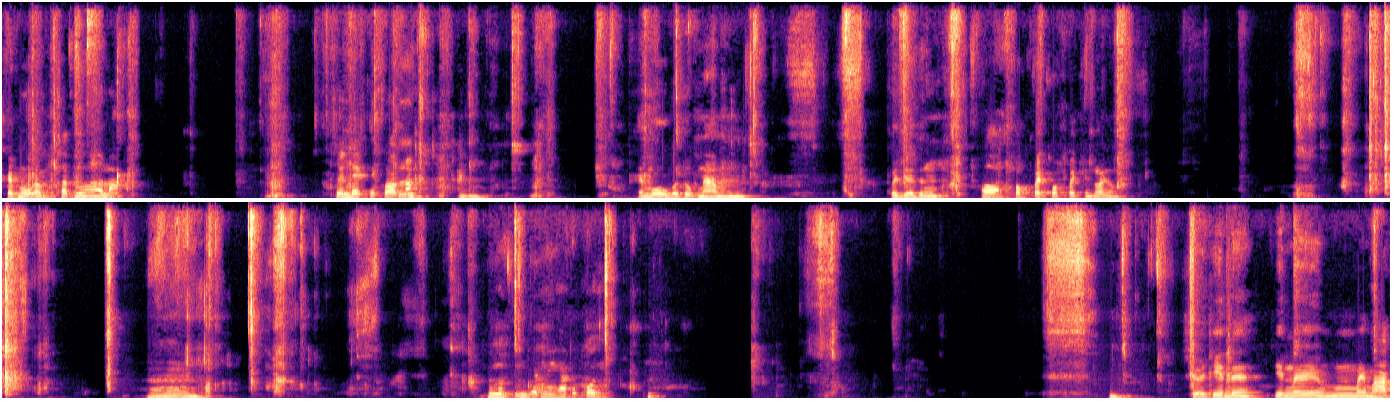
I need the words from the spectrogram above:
แคบหมูกับชอบมือมากเส้นเล็กแต่กรอบเนาะอืมแคบหมูกับทุกน้ำไปเจอตึงพอปอกเป็ดปอกเป็ดกันด้วยเหรออืมมันต้องกินแบบนี้ค่ะทุกคนเสือชิ้นเลยชิ้นไม่ไม่หมัก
